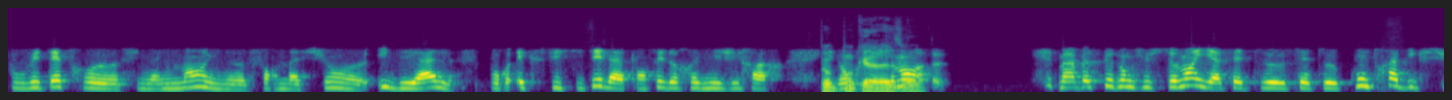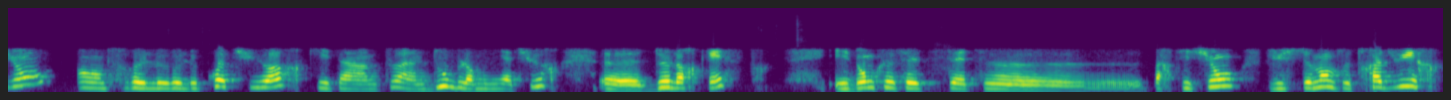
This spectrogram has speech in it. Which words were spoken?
pouvait être finalement une formation idéale pour expliciter la pensée de René Girard. Pour, pour quelle raison? Ben parce que donc justement il y a cette cette contradiction entre le, le quatuor qui est un peu un double en miniature euh, de l'orchestre et donc cette cette euh, partition justement veut traduire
